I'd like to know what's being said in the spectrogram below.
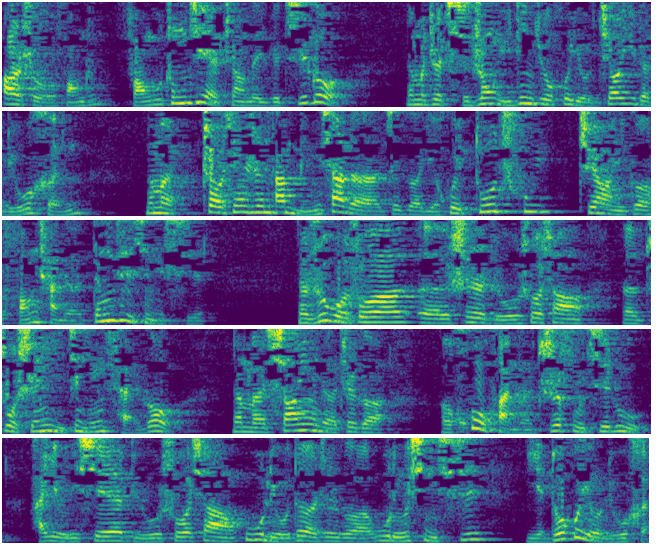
二手房中房屋中介这样的一个机构。那么这其中一定就会有交易的留痕。那么赵先生他名下的这个也会多出这样一个房产的登记信息。那如果说呃是比如说像呃做生意进行采购，那么相应的这个呃货款的支付记录，还有一些比如说像物流的这个物流信息也都会有留痕。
